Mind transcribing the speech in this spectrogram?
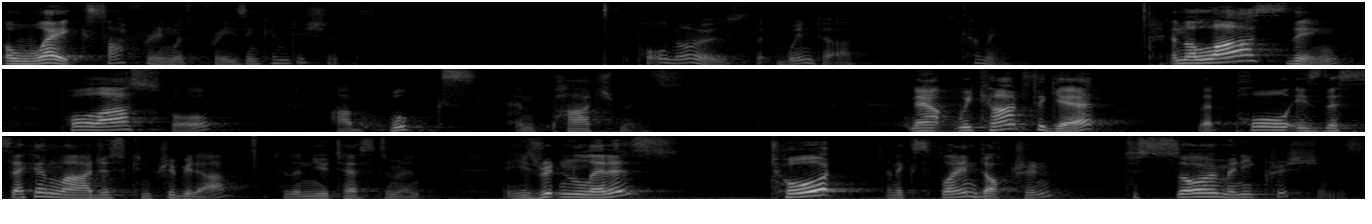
awake suffering with freezing conditions? Paul knows that winter is coming. And the last thing Paul asks for are books and parchments. Now, we can't forget that Paul is the second largest contributor to the New Testament. He's written letters, taught, and explained doctrine to so many Christians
